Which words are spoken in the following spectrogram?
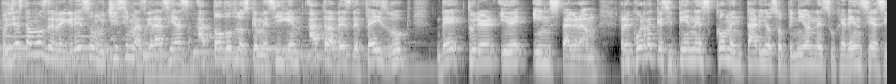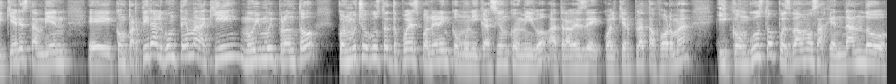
Pues ya estamos de regreso. Muchísimas gracias a todos los que me siguen a través de Facebook, de Twitter y de Instagram. Recuerda que si tienes comentarios, opiniones, sugerencias, si quieres también eh, compartir algún tema aquí muy muy pronto, con mucho gusto te puedes poner en comunicación conmigo a través de cualquier plataforma y con gusto pues vamos agendando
